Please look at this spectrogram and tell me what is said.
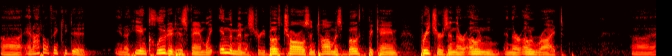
And I don't think he did. You know, he included his family in the ministry. Both Charles and Thomas both became preachers in their own in their own right. Uh,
